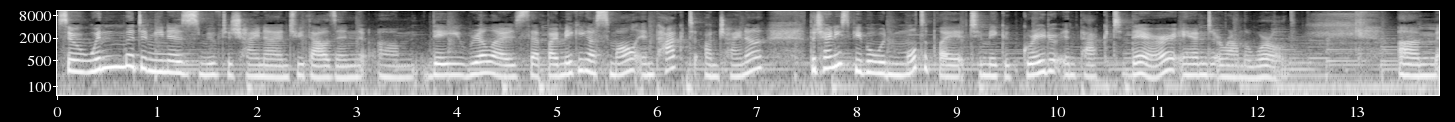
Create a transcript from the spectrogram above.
So, when the Deminas moved to China in 2000, um, they realized that by making a small impact on China, the Chinese people would multiply it to make a greater impact there and around the world world. Um,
